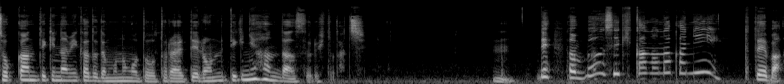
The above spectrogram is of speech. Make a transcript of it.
直感的な見方で物事を捉えて論理的に判断する人たち。うん。で、その分析家の中に、例えば、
